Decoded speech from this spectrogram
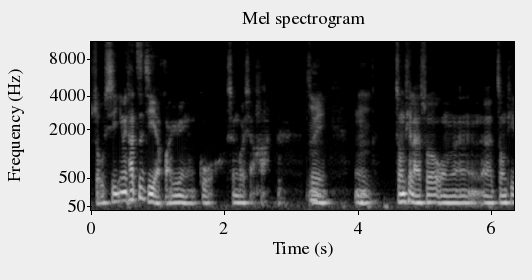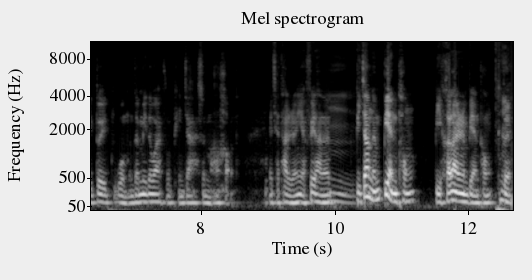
熟悉，因为他自己也怀孕过，生过小孩，所以，嗯，总体来说，我们呃总体对我们的 midwife 评价还是蛮好的，而且他人也非常的嗯，比较能变通，比荷兰人变通，对，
